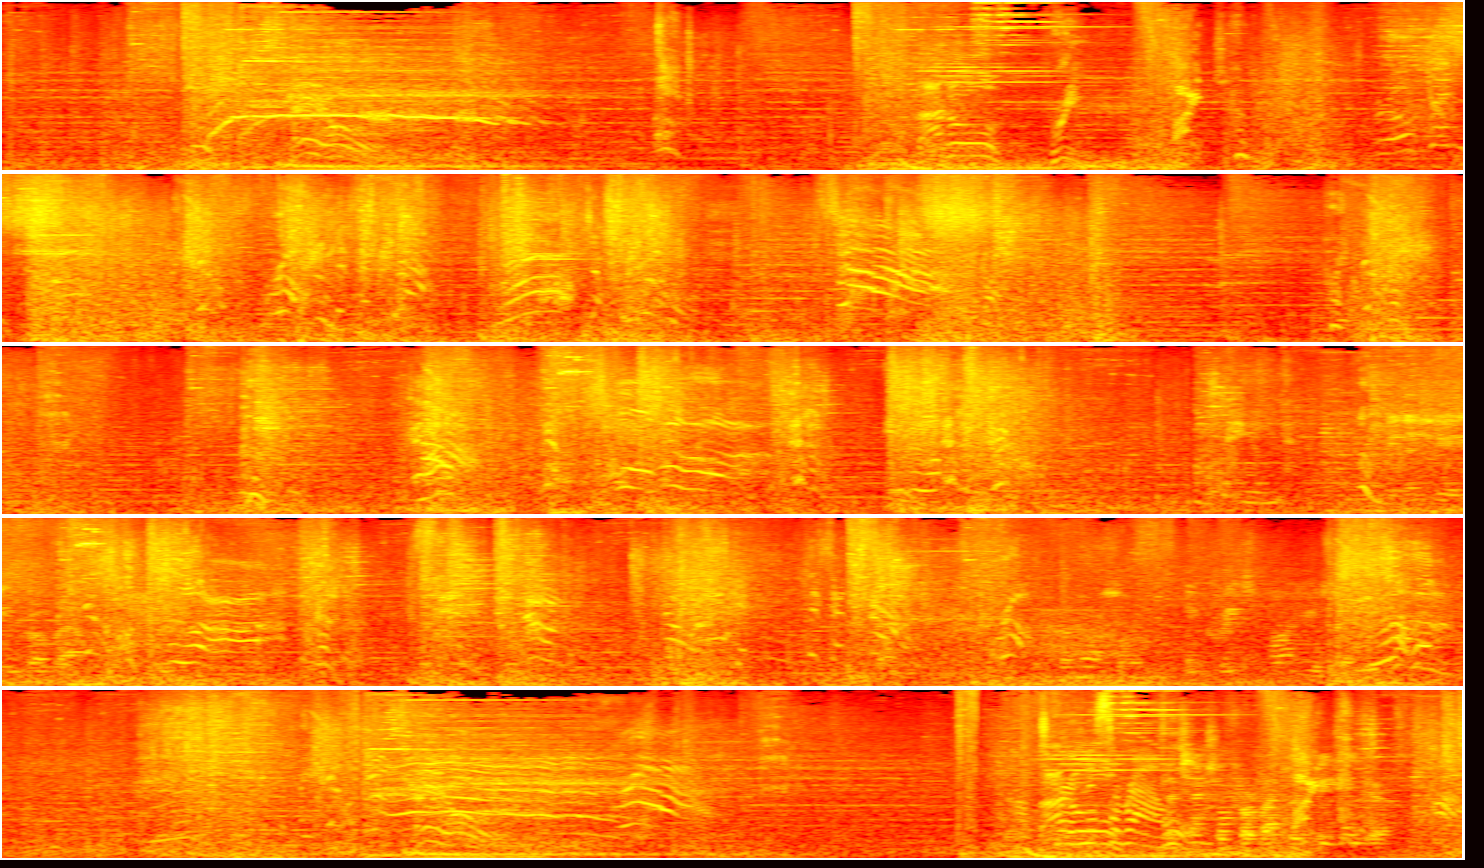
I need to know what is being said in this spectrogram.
Proposal. Increase part usage. KO! Turn this around. Potential for reckless behavior. Proposal.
